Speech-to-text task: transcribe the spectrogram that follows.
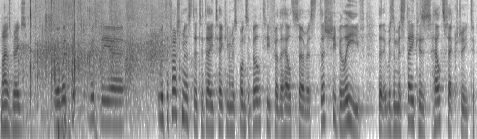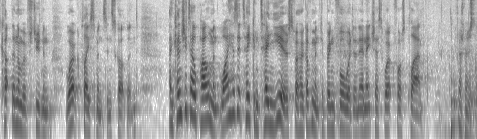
Miles Briggs. Well, with the, with the uh With the First Minister today taking responsibility for the health service, does she believe that it was a mistake as Health Secretary to cut the number of student work placements in Scotland? And can she tell Parliament why has it taken 10 years for her government to bring forward an NHS workforce plan? First Minister.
